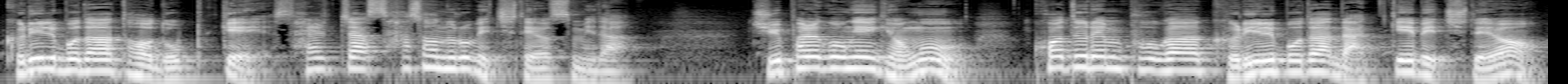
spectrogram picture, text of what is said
그릴보다 더 높게 살짝 사선으로 배치되었습니다. G80의 경우 쿼드램프가 그릴보다 낮게 배치되어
